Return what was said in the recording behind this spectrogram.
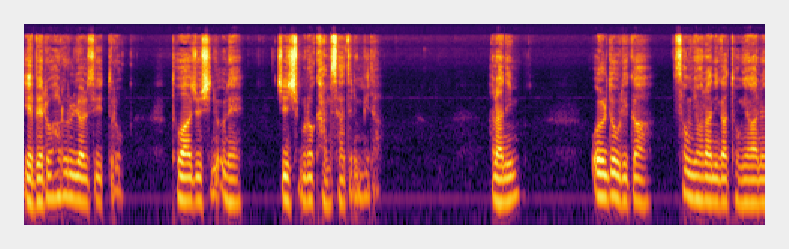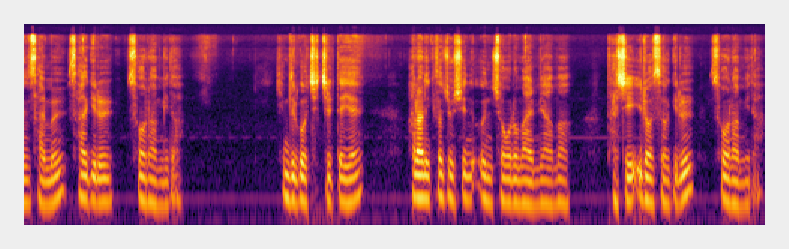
예배로 하루를 열 수 있도록 도와주신 은혜 진심으로 감사드립니다. 하나님, 오늘도 우리가 성령 하나님과 동행하는 삶을 살기를 소원합니다. 힘들고 지칠 때에 하나님께서 주신 은총으로 말미암아 다시 일어서기를 소원합니다.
